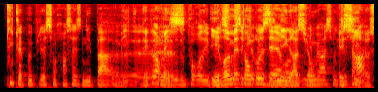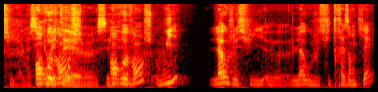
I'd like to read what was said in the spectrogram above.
toute la population française n'est pas. D'accord, mais pour des Ils remettent en cause l'immigration. Et si, ah, En revanche, En revanche, oui, là où je suis, là où je suis très inquiet,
